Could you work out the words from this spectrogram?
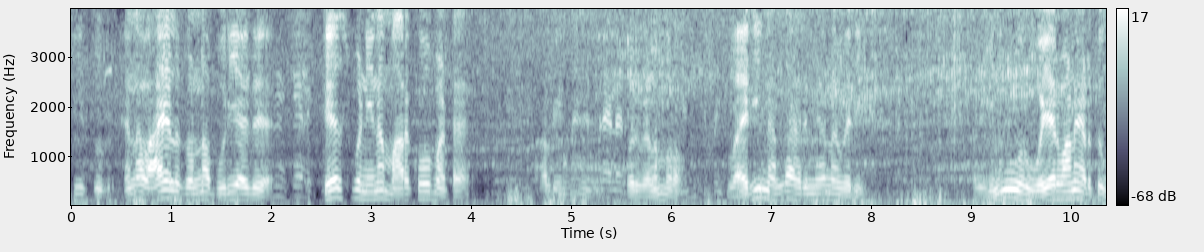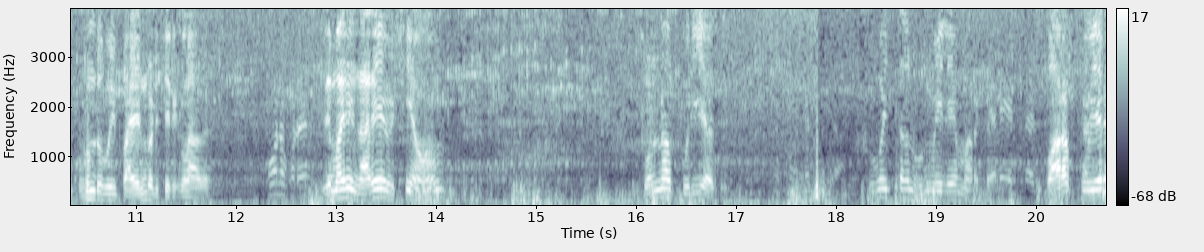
டீ தூள். ஏன்னா வாயால் சொன்னால் புரியாது. டேஸ்ட் பண்ணினா மறக்கவும் மாட்டேன். அப்படின்னு ஒரு விளம்பரம். வரி நல்ல அருமையான வரி. அது இன்னும் ஒரு உயர்வான இடத்துக்கு கொண்டு போய் பயன்படுத்தியிருக்கலாம் அதை. இது மாதிரி நிறைய விஷயம். சொன்னால் புரியாது. சுவைத்தால் உண்மையிலேயே மறக்க. வரப்புயர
